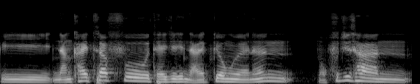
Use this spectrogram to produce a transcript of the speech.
이 난카이 트라프 대지진이 날 경우에는 뭐 후지산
